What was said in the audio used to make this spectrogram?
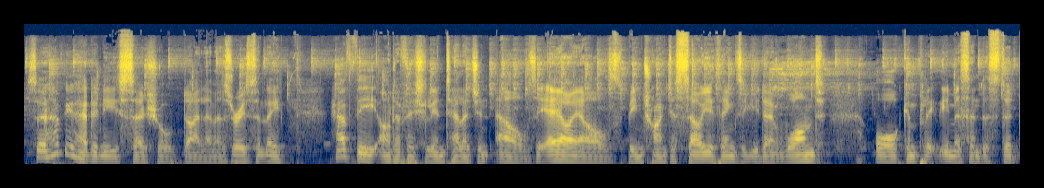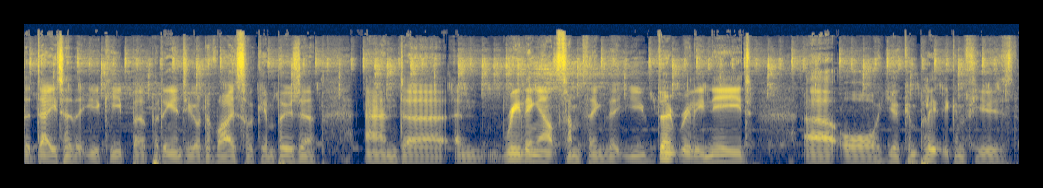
So, have you had any social dilemmas recently? Have the artificially intelligent elves, the AI elves, been trying to sell you things that you don't want, or completely misunderstood the data that you keep uh, putting into your device or computer, and uh, and reading out something that you don't really need, uh, or you're completely confused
